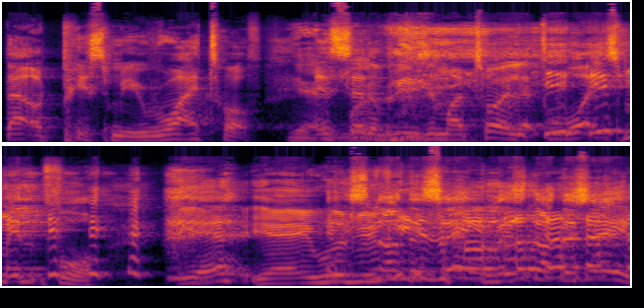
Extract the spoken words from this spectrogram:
That would piss me right off. Yeah, Instead of using my toilet for what it's meant for. Yeah, Yeah, it would It's be not the same. It's not the same.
